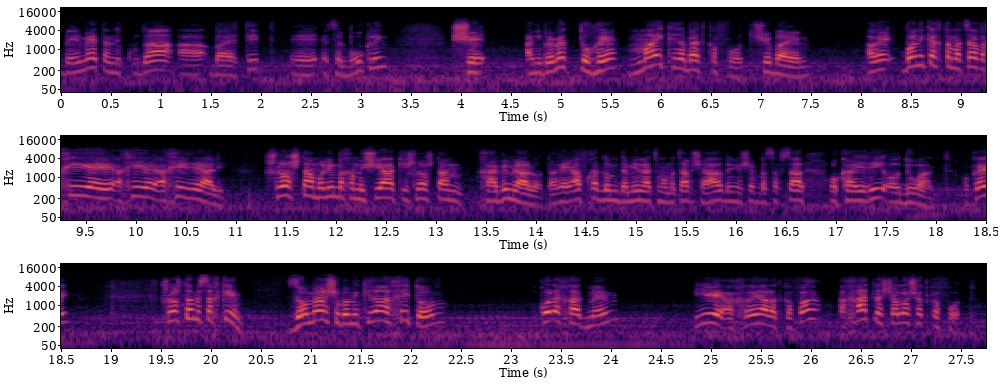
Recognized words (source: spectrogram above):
באמת הנקודה הבעייתית אצל ברוקלין, שאני באמת תוהה מה יקרה בהתקפות שבהם, הרי בואו ניקח את המצב הכי, הכי, הכי ריאלי. שלושתם עולים בחמישייה כי שלושתם חייבים לעלות. הרי אף אחד לא מדמיין לעצמו מצב שהארדן יושב בספסל, או קיירי או דורנט, אוקיי? שלושתם משחקים. זה אומר שבמקרה הכי טוב, כל אחד מהם יהיה אחראי על התקפה, אחת לשלוש התקפות.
